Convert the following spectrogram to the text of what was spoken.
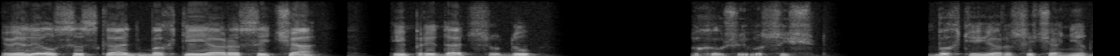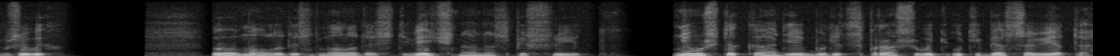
велел сыскать Бахтияра Сыча и предать суду. А как же его сыщут? Бахтияра Сыча нет в живых. О, молодость, молодость, вечно она спешит. Неужто Кадия будет спрашивать у тебя совета?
